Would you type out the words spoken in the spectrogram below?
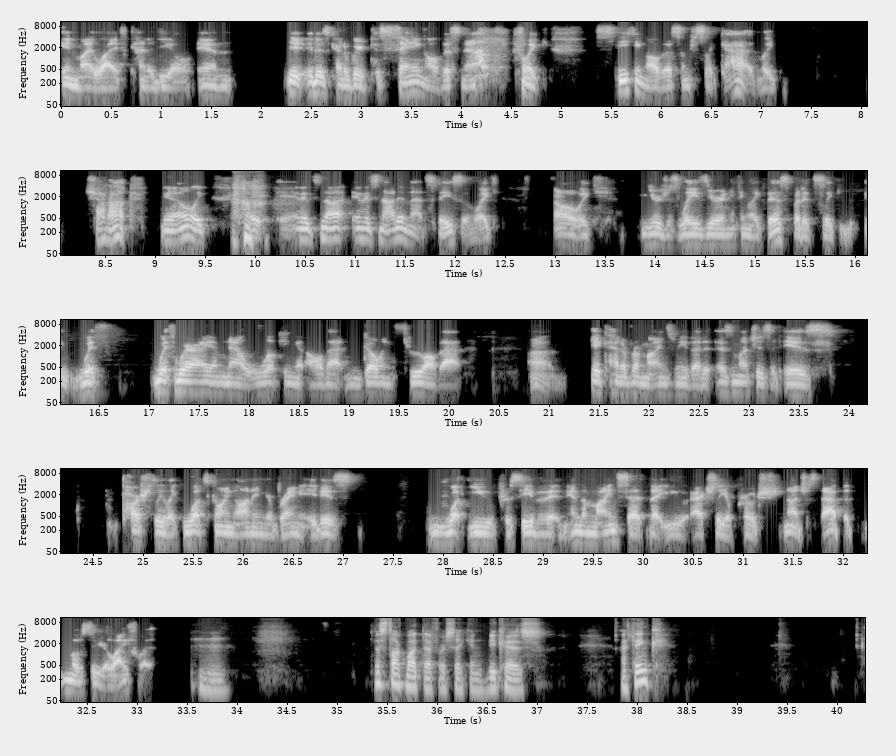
in my life kind of deal. And it, it is kind of weird because saying all this now like speaking all this i'm just like god like shut up you know like and it's not and it's not in that space of like oh like you're just lazy or anything like this but it's like with with where i am now looking at all that and going through all that um, it kind of reminds me that as much as it is partially like what's going on in your brain. It is what you perceive of it and the mindset that you actually approach not just that but most of your life with. Mm-hmm. let's talk about that for a second because i think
